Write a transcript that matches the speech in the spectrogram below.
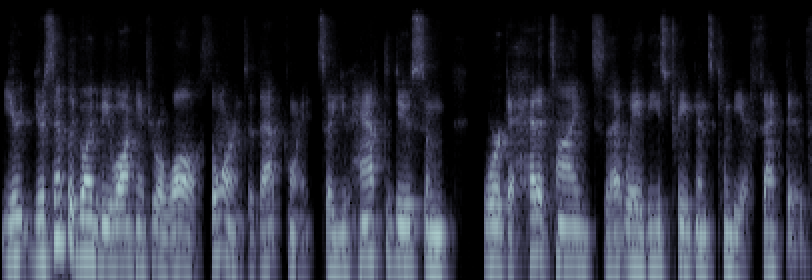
you're, you're simply going to be walking through a wall of thorns at that point. So you have to do some work ahead of time so that way these treatments can be effective.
